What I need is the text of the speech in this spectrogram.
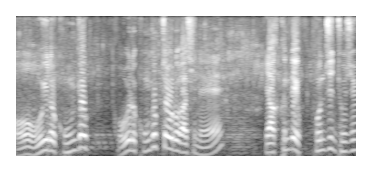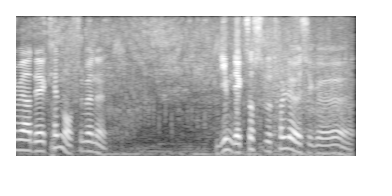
오 오히려 공격 오히려 공격적으로 가시네. 야 근데 본진 조심해야 돼 캔 없으면은. 님 넥서스도 털려요 지금.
